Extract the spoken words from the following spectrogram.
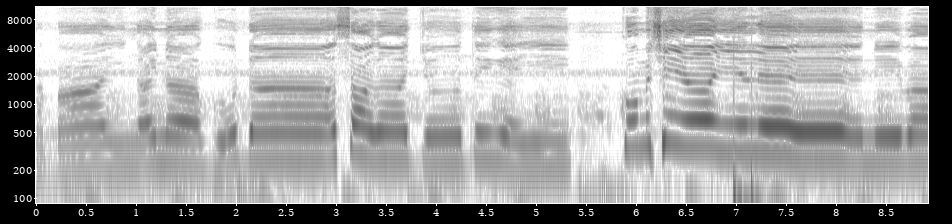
မပိုင်နိုင်နာကိုတန်အစကကြိုသိခဲ့ရင်ကိုမရှိရရင်လေနေပါ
